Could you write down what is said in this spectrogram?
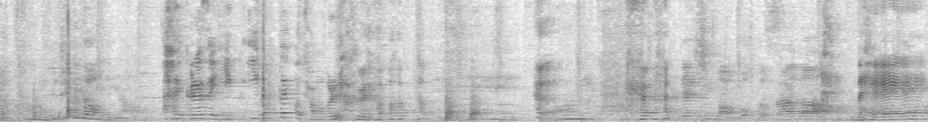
야, 그걸 어떻게 다 먹냐? 아, 그래서 이 이거 빼고 다 먹으려고요. 음, 아이, 한 잔씩만 먹고 싸가. 네.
